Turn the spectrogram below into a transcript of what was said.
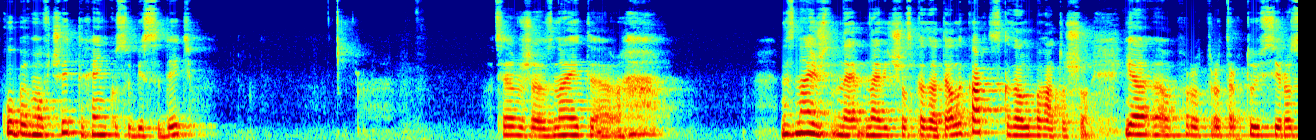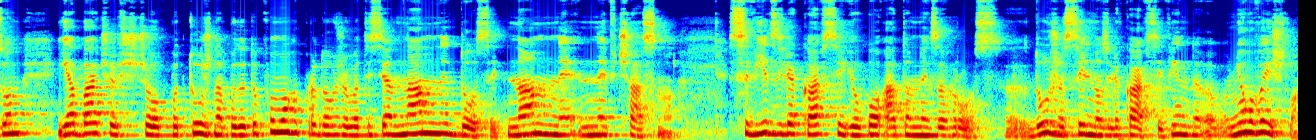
Куба мовчить, тихенько собі сидить. Це вже, знаєте, не знаю навіть, що сказати, але карти сказали багато що. Я е, протрактую всі разом. Я бачу, що потужна буде допомога продовжуватися. Нам не досить, нам не, не вчасно. Світ злякався його атомних загроз. Е, Дуже сильно злякався. Він е, в нього вийшло.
